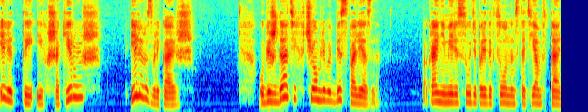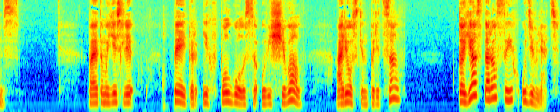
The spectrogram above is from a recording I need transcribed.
Или ты их шокируешь, или развлекаешь. Убеждать их в чем-либо бесполезно, по крайней мере, судя по редакционным статьям в «Таймс». Поэтому если Пейтер их в полголоса увещевал, Резкин порицал, то я старался их удивлять.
